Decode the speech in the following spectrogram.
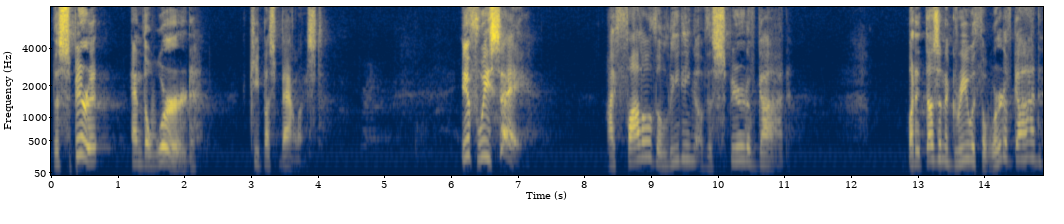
The Spirit and the Word keep us balanced. If we say, I follow the leading of the Spirit of God, but it doesn't agree with the Word of God,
